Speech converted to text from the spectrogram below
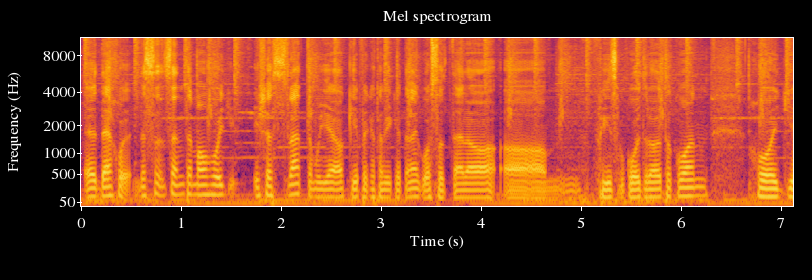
De, de szerintem ahogy, és ezt láttam ugye a képeket, amiket megosztottál a, a Facebook oldalatokon, hogy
